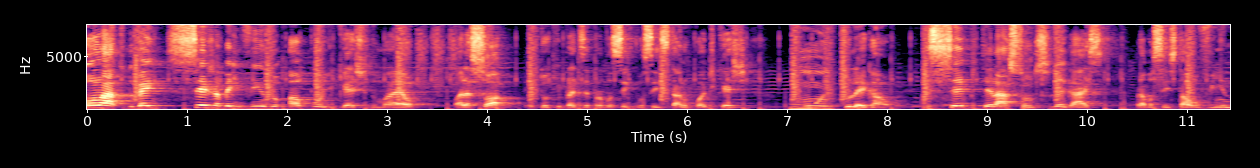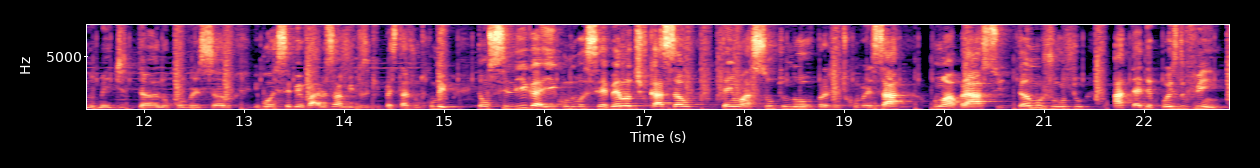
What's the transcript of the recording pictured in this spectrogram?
Olá, tudo bem? Seja bem-vindo ao podcast do Mael. Olha só, eu tô aqui para dizer para você que você está num podcast muito legal e sempre terá assuntos legais para você estar ouvindo, meditando, conversando e vou receber vários amigos aqui para estar junto comigo. Então se liga aí quando você receber a notificação, tem um assunto novo para a gente conversar. Um abraço e tamo junto até depois do fim.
